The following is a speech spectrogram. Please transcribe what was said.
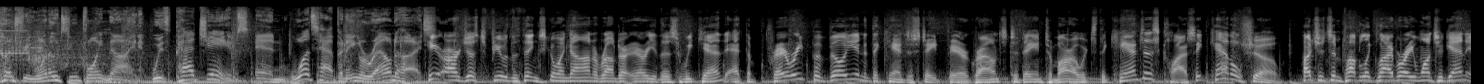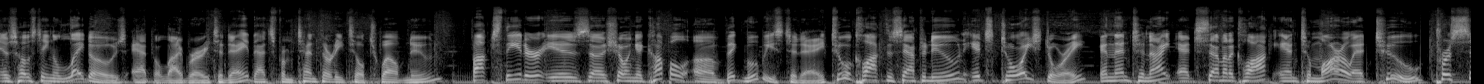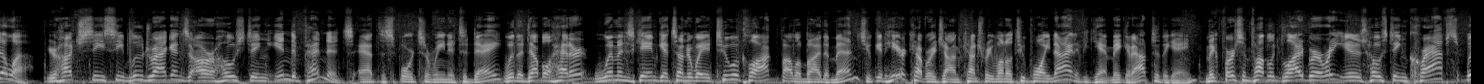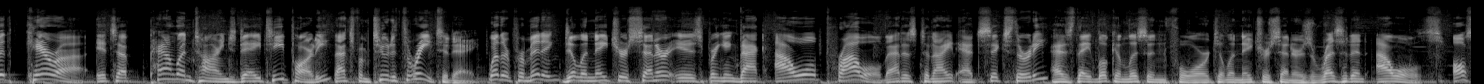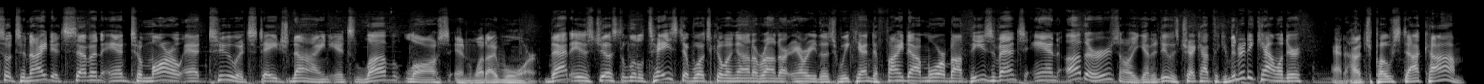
Country 102.9 with Pat James and what's happening around Hutch. Here are just a few of the things going on around our area this weekend at the Prairie Pavilion at the Kansas State Fairgrounds today and tomorrow. It's the Kansas Classic Cattle Show. Hutchinson Public Library once again is hosting Legos at the library today. That's from 10:30 till 12 noon. Fox Theater is uh, showing a couple of big movies today. 2 o'clock this afternoon, it's Toy Story. And then tonight at 7 o'clock and tomorrow at 2, Priscilla. Your Hutch CC Blue Dragons are hosting Independence at the Sports Arena today with a doubleheader. Women's game gets underway at 2 o'clock, followed by the men's. You can hear coverage on Country 102.9 if you can't make it out to the game. McPherson Public Library is hosting Crafts with Kara. It's a Valentine's Day tea party. That's from 2 to 3 today. Weather permitting, Dillon Nature Center is bringing back Owl Prowl. That is tonight at 6:30 as they look and listen for Dillon Nature Center's resident owls. Also tonight at 7 and tomorrow at 2 at Stage 9, it's Love, Loss, and What I Wore. That is just a little taste of what's going on around our area this weekend. To find out more about these events and others, all you got to do is check out the community calendar at hutchpost.com.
